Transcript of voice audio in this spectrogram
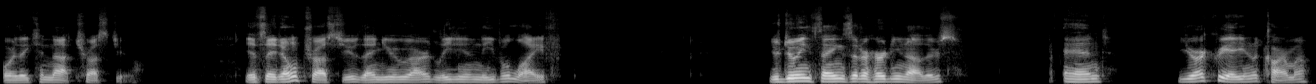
or they cannot trust you. If they don't trust you, then you are leading an evil life. You're doing things that are hurting others, and you are creating a karma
